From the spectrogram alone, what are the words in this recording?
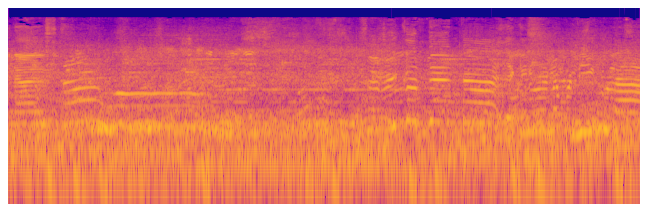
Wars. Estoy muy contenta, ya quiero ver la película.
